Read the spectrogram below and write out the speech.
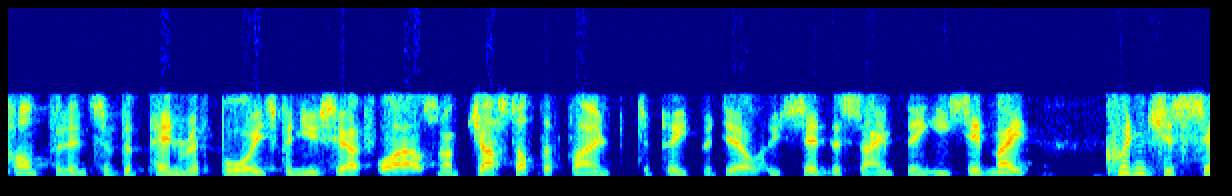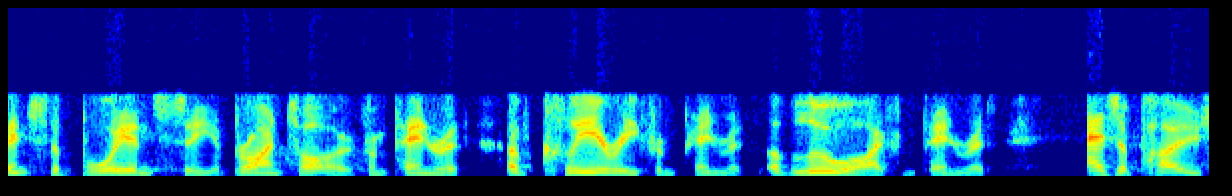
confidence of the Penrith boys for New South Wales? And I'm just off the phone to Pete Badel, who said the same thing. He said, mate, couldn't you sense the buoyancy of Brian To'o from Penrith, of Cleary from Penrith, of Luai from Penrith, as opposed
